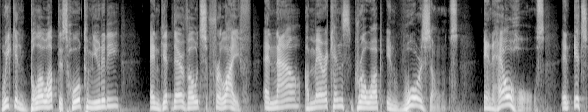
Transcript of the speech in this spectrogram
we can blow up this whole community and get their votes for life. And now Americans grow up in war zones, in hellholes, and it's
